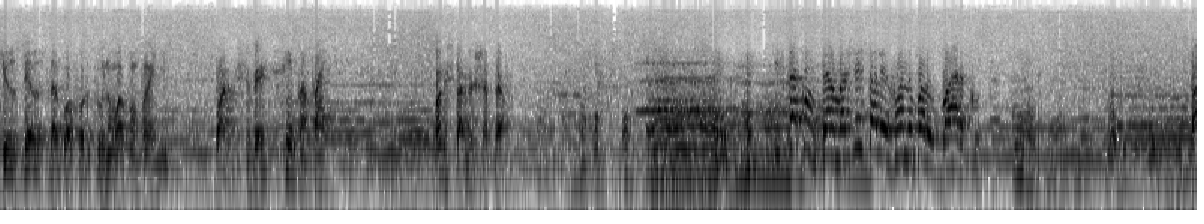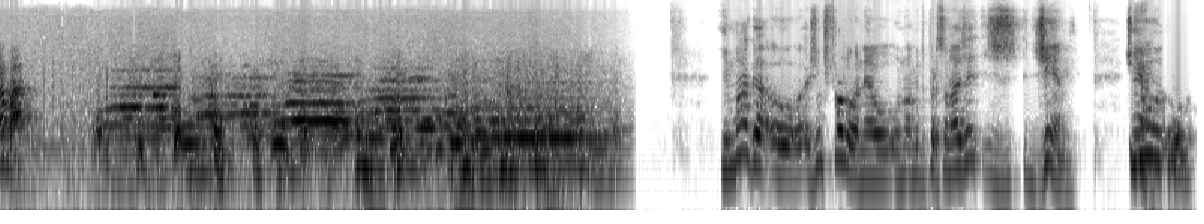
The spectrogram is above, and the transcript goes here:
Que os deuses da boa fortuna o acompanhem. Porte-se bem. Sim, papai. Onde está meu chapéu? Está com Tamba, já está levando para o barco. Tamba! E Maga, a gente falou, né? O nome do personagem é Jim. E o,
